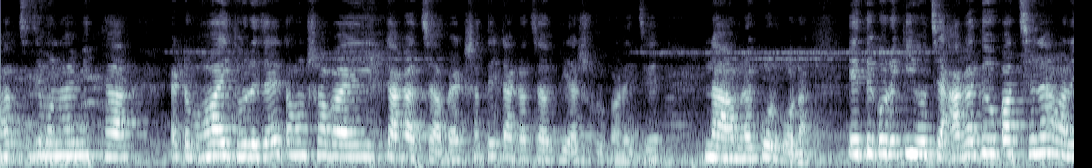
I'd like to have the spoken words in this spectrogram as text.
ভাবছে যে মনে হয় মিথ্যা একটা ভয় ধরে যায়, তখন সবাই টাকার চাপ, একসাথেই টাকার চাপ দেওয়া শুরু করে যে, না, আমরা করব না। এতে করে কি হচ্ছে, আগাতেও পাচ্ছে না মানে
